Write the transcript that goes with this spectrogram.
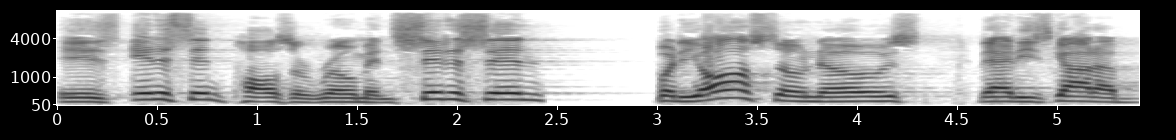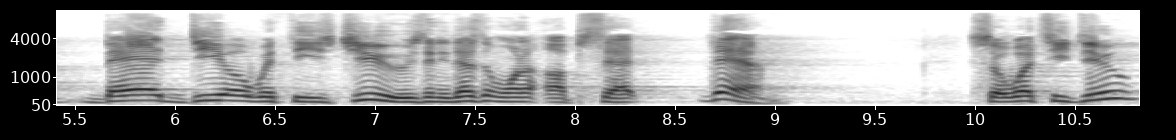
is innocent. Paul's a Roman citizen, but he also knows that he's got a bad deal with these Jews and he doesn't want to upset them. So what's he do?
